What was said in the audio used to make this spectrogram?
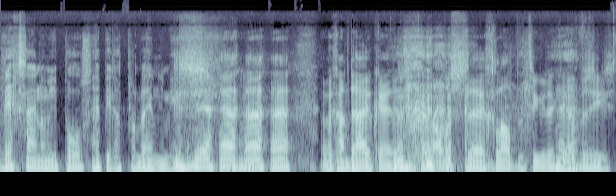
weg zijn om je pols, heb je dat probleem niet meer. We gaan duiken, hè, dus dan gaat alles eh, glad natuurlijk. Ja, Ja. precies.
